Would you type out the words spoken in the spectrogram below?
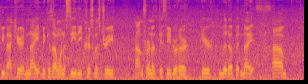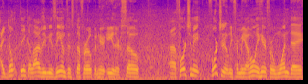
be back here at night because I wanna see the Christmas tree out in front of the cathedral here, here lit up at night. Um, I don't think a lot of the museums and stuff are open here either, so uh, fortunately, fortunately for me, I'm only here for one day,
